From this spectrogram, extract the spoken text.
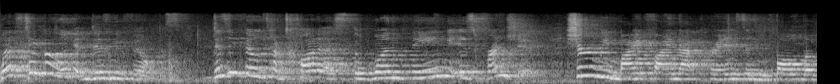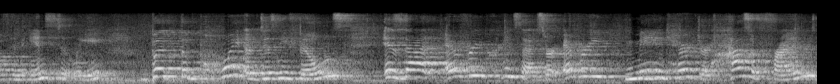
Let's take a look at Disney films. Disney films have taught us the one thing is friendship. Sure, we might find that prince and fall in love with him instantly, but the point of Disney films is that every princess or every main character has a friend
